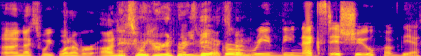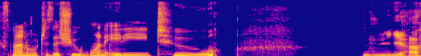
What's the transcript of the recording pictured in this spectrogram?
uh, next week, whatever. Uh, next week we're gonna read the we'll X Men. read the next issue of the X Men, which is issue 182, Yeah.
